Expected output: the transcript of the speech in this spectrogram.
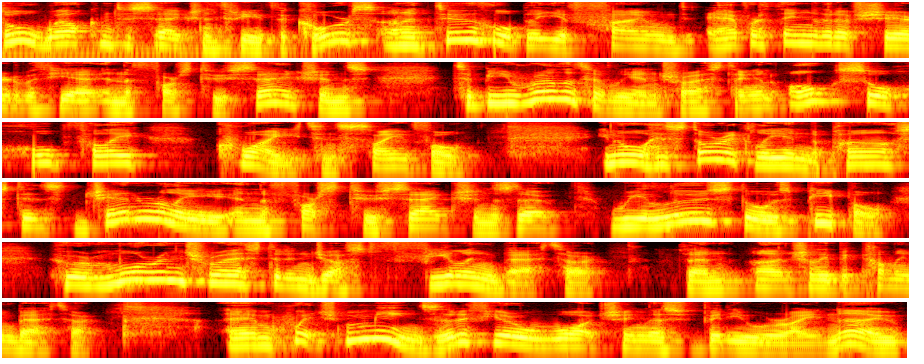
So, welcome to section three of the course, and I do hope that you've found everything that I've shared with you in the first two sections to be relatively interesting and also hopefully quite insightful. You know, historically in the past, it's generally in the first two sections that we lose those people who are more interested in just feeling better than actually becoming better. Um, which means that if you're watching this video right now,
